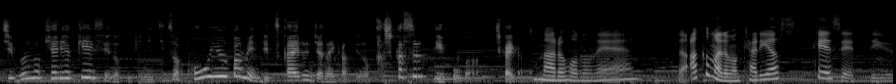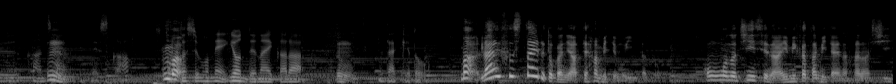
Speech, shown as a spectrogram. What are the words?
自分のキャリア形成の時に実はこういう場面で使えるんじゃないかっていうのを可視化するっていう方が近いかな。なるほどね。であくまでもキャリア形成っていう感じなんですか、ちょっとまあ私もね読んでないから、うん。だけど。まあ、ライフスタイルとかに当てはめてもいいんだと。今後の人生の歩み方みたいな話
